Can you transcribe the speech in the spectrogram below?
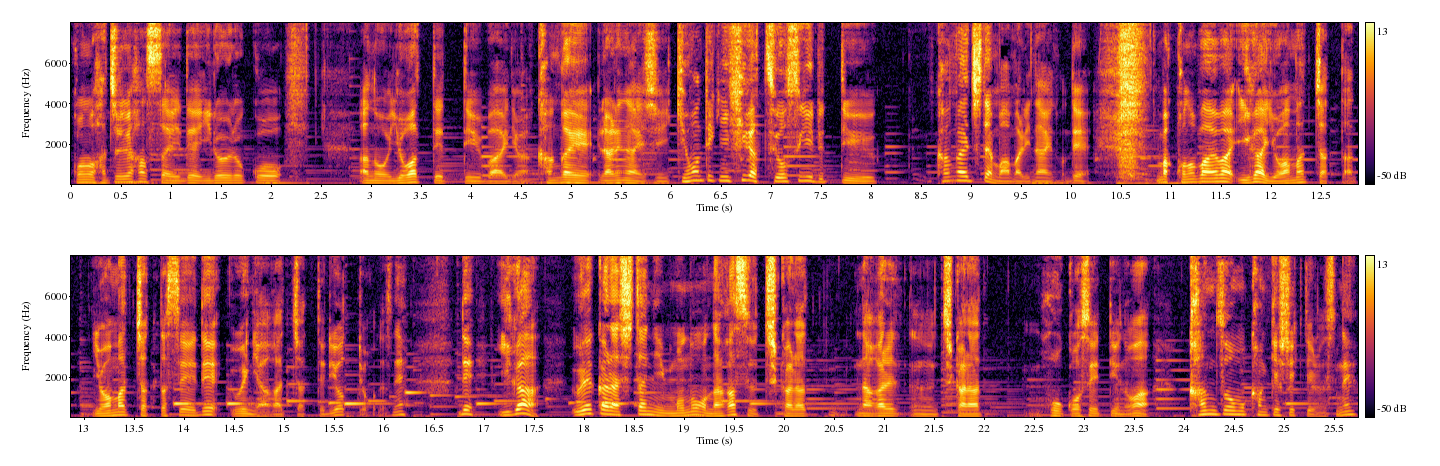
この88歳でいろいろこうあの弱ってっていう場合には考えられないし基本的に火が強すぎるっていう考え自体もあまりないので、まあ、この場合は胃が弱まっちゃった弱まっちゃったせいで上に上がっちゃってるよっていうことですねで胃が上から下に物を流す力流れ、うん、力方向性っていうのは肝臓も関係してきてるんですね。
